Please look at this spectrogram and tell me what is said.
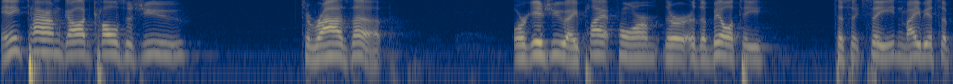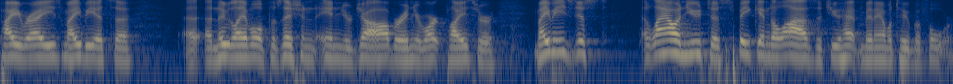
Anytime God causes you to rise up, or gives you a platform or the ability to succeed. Maybe it's a pay raise, maybe it's a, a, a new level of position in your job or in your workplace, or maybe he's just allowing you to speak into lives that you hadn't been able to before.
